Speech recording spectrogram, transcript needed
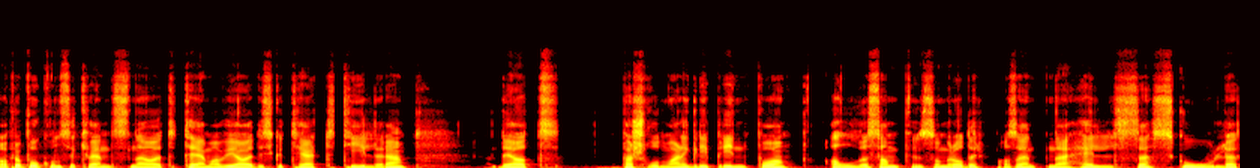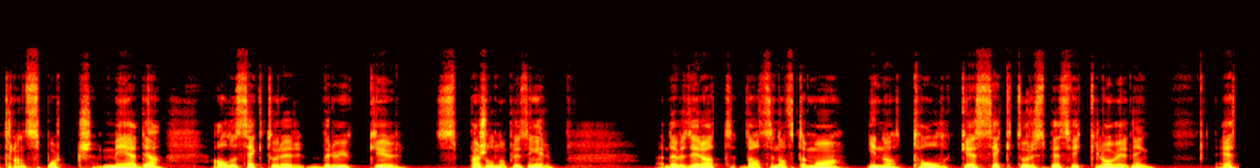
Apropos konsekvensene og et tema vi har diskutert tidligere. Det at personvernet griper inn på alle samfunnsområder, altså enten det er helse, skole, transport, media. Alle sektorer bruker personopplysninger. Det betyr at Datsin ofte må inn og tolke sektorspesifikk lovgivning. Et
